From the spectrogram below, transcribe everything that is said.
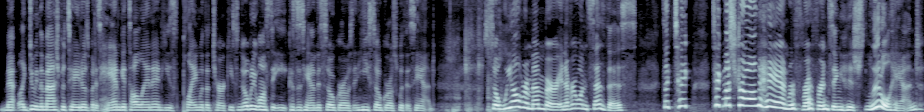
ma- like doing the mashed potatoes but his hand gets all in it he's playing with the turkey so nobody wants to eat because his hand is so gross and he's so gross with his hand so we all remember and everyone says this it's like take take my strong hand ref- referencing his little hand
